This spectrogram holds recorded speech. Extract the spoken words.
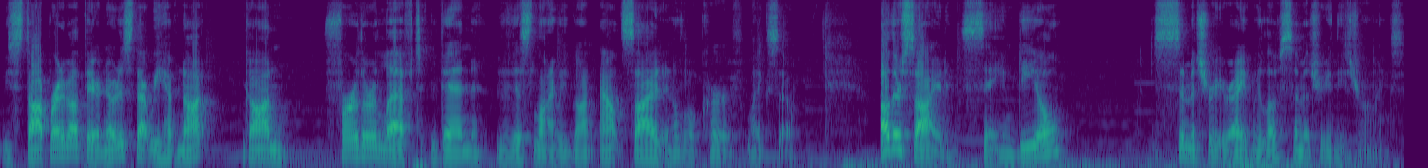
We stop right about there. Notice that we have not gone further left than this line. We've gone outside in a little curve like so. Other side, same deal. Symmetry, right? We love symmetry in these drawings.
